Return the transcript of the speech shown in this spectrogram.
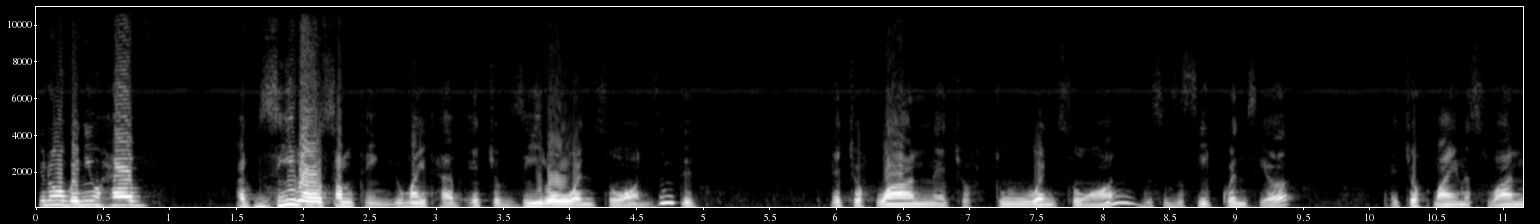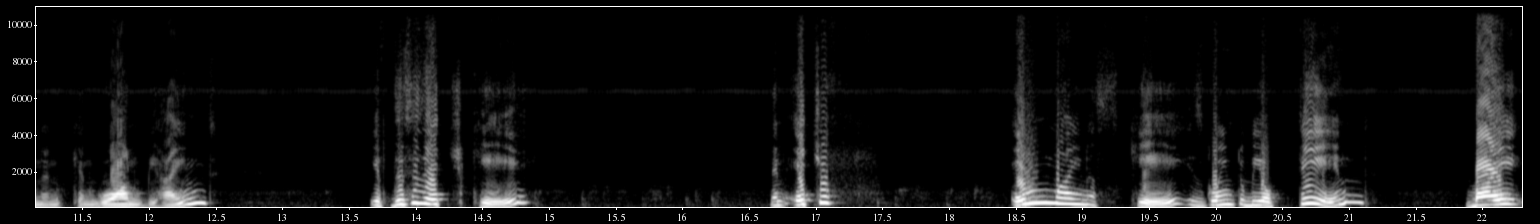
you know when you have at 0 something you might have h of 0 and so on is not it h of 1, h of 2 and so on. This is the sequence here h of minus 1 and can go on behind. If this is h k then h of n minus k is going to be obtained by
